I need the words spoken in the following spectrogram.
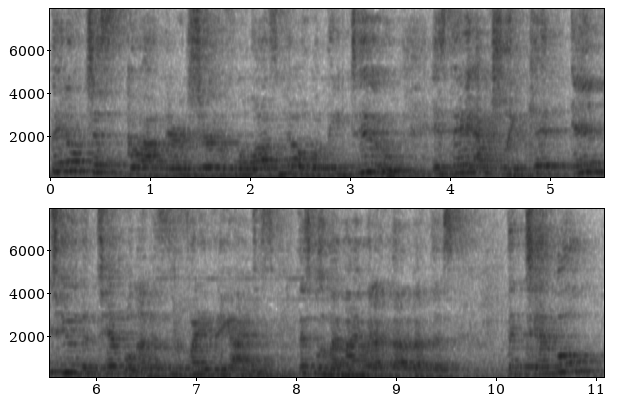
They don't just go out there and share the four laws. No, what they do is they actually get into the temple. Now, this is the funny thing. I just, this blew my mind when I thought about this. The temple,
